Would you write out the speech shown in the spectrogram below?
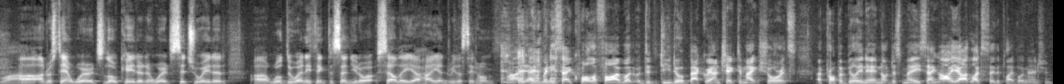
Wow. uh, understand where it's located and where it's situated. Uh, we'll do anything to send you to sell a, uh high-end real estate home. Right, and when you say qualify, what do, do you do a background check to make sure it's a proper billionaire, not just me saying, "Oh yeah, I'd like to see the Playboy Mansion."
